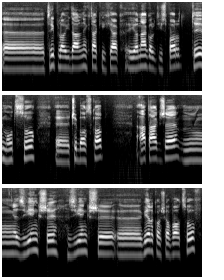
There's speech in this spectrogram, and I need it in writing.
e, triploidalnych, takich jak Jonagold i Sport, Mutsu czy Boskop a także mm, zwiększy, zwiększy wielkość owoców,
